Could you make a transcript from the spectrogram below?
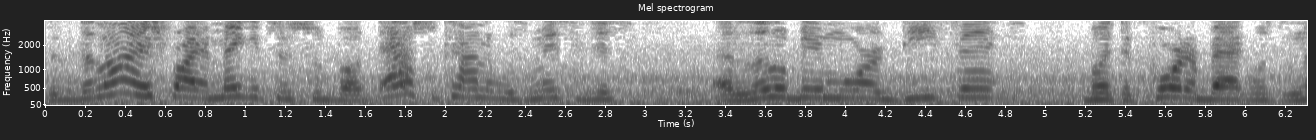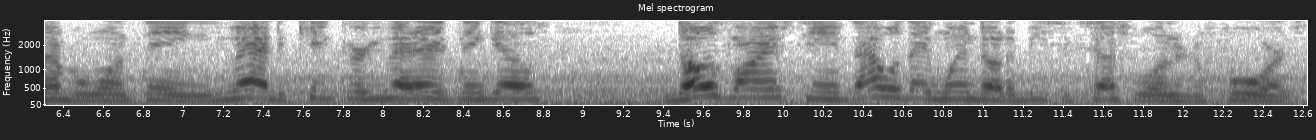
the, the Lions probably make it to the Super Bowl. That's what kind of was missing, just a little bit more defense. But the quarterback was the number one thing. You had the kicker, you had everything else. Those Lions teams, that was their window to be successful under the Fords.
